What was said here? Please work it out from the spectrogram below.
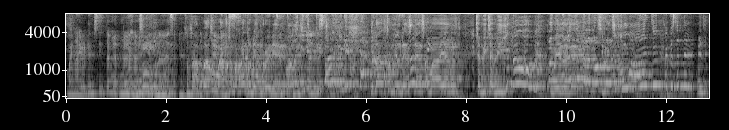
main ayo dance nih kita nggak nggak Hmm. gimana So, aku, aku, aku sempat main tuh di Android di handphone. Kita sambil dance dance sama yang cabi-cabi gitu, sama yang agak sipit-sipit. Lanjut, aku seneng. Lanjut.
